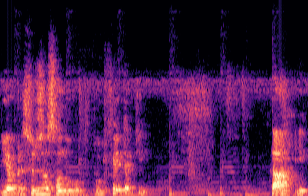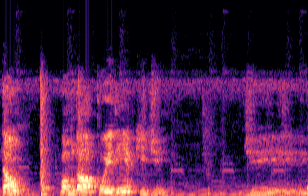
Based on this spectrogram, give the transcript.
E a pressurização do Gol. Tudo feito aqui. Tá? Então, vamos dar uma poeirinha aqui de... De...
